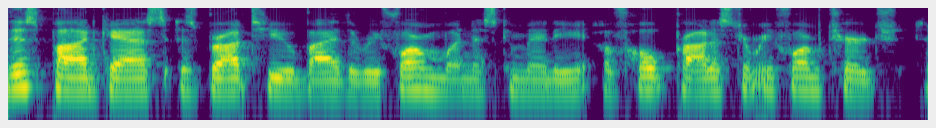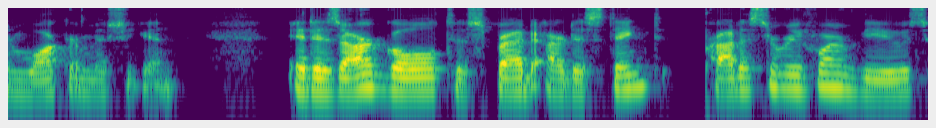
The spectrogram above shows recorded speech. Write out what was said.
This podcast is brought to you by the Reformed Witness Committee of Hope Protestant Reformed Church in Walker, Michigan. It is our goal to spread our distinct Protestant Reformed views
